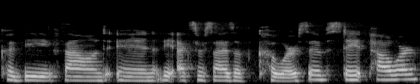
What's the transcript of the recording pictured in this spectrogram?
could be found in the exercise of coercive state power.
